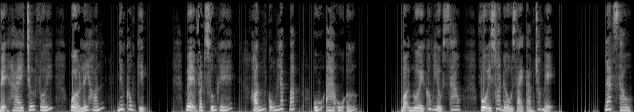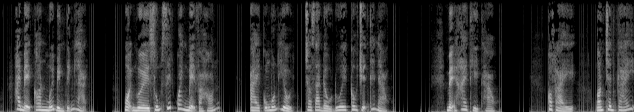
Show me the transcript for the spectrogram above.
Mẹ hai chơi với, quờ lấy hón, nhưng không kịp. Mẹ vật xuống ghế, hón cũng lắp bắp, ú a ú ớ. Mọi người không hiểu sao, vội xoa đầu giải cảm cho mẹ. Lát sau, hai mẹ con mới bình tĩnh lại. Mọi người súng xít quanh mẹ và hón. Ai cũng muốn hiểu cho ra đầu đuôi câu chuyện thế nào. Mẹ hai thì thào. Có phải ngón chân cái,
